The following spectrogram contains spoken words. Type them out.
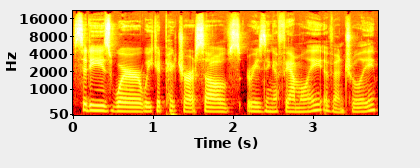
cities where we could picture ourselves raising a family eventually.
